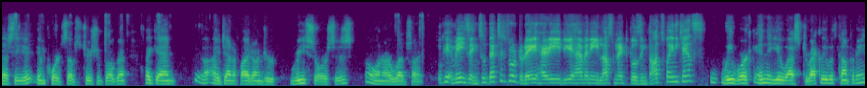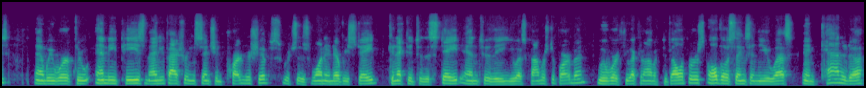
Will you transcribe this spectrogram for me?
That's the import substitution program. Again, uh, identified under resources on our website. Okay, amazing. So that's it for today. Harry, do you have any last minute closing thoughts by any chance? We work in the US directly with companies and we work through MEPs, manufacturing extension partnerships, which is one in every state, connected to the state and to the U.S. Commerce Department. We work through economic developers, all those things in the U.S. In Canada,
